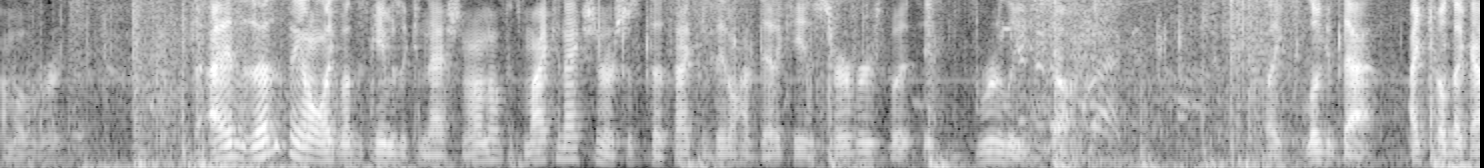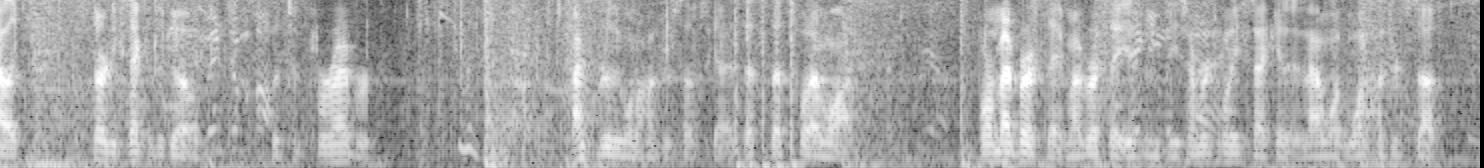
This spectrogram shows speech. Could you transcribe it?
I'm over it. I, the other thing I don't like about this game is the connection. I don't know if it's my connection or it's just the fact that they don't have dedicated servers, but it really sucks. Like, look at that. I killed that guy like 30 seconds ago. It took forever. I really want 100 subs, guys. That's that's what I want. For my birthday. My birthday is in December 22nd, and I want 100 subs.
